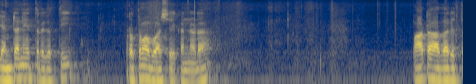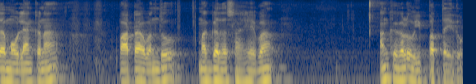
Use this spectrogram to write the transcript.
ಎಂಟನೇ ತರಗತಿ ಪ್ರಥಮ ಭಾಷೆ ಕನ್ನಡ. ಪಾಠ ಆಧಾರಿತ ಮೌಲ್ಯಾಂಕನ, ಪಾಠ ಒಂದು, ಮಗ್ಗದ ಸಾಹೇಬ, ಅಂಕಗಳು ಇಪ್ಪತ್ತೈದು.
